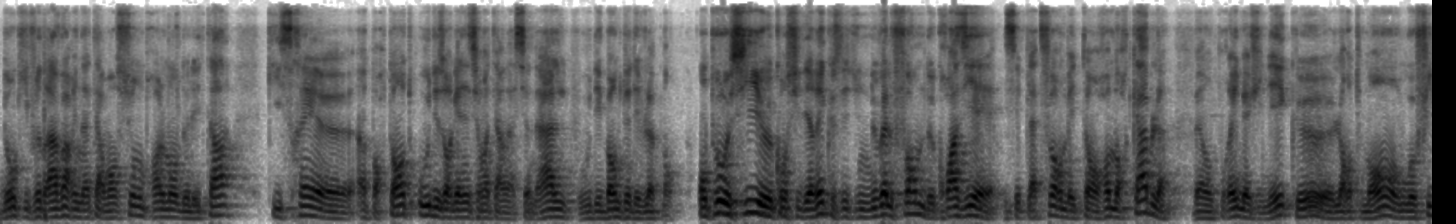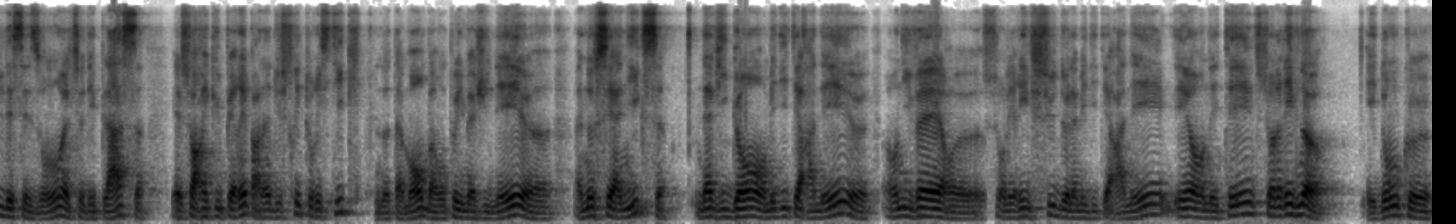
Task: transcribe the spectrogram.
Donc il faudra avoir une intervention probablement de l'État qui serait euh, importante, ou des organisations internationales, ou des banques de développement. On peut aussi euh, considérer que c'est une nouvelle forme de croisière. Ces plateformes étant remorquables, ben, on pourrait imaginer que lentement ou au fil des saisons, elles se déplacent et elles soient récupérées par l'industrie touristique. Notamment, ben, on peut imaginer un, un Océanix naviguant en Méditerranée, euh, en hiver euh, sur les rives sud de la Méditerranée et en été sur les rives nord. Et donc, euh,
